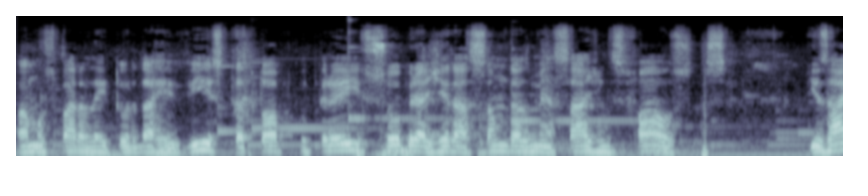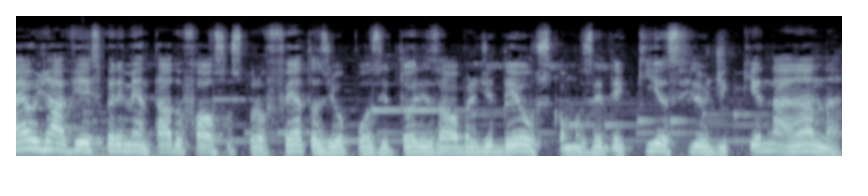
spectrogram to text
Vamos para a leitura da revista, tópico 3, sobre a geração das mensagens falsas. Israel já havia experimentado falsos profetas e opositores à obra de Deus, como Zedequias, filho de Kenaana.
